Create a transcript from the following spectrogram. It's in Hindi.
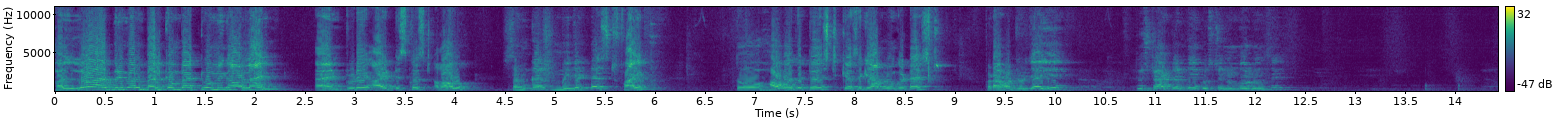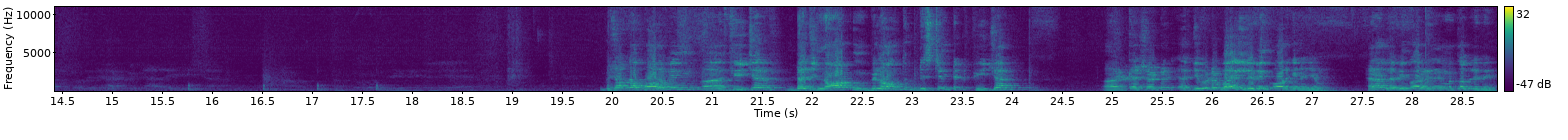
Hello everyone welcome back to Omega online and today I discussed about Sankalp major test five तो हाउ वाज द टेस्ट कैसे गया आप लोगों का टेस्ट फटाफट जुड़ जाइए। तो स्टार्ट करते हैं क्वेश्चन नंबर वन से। Which of the following feature does not belong to distinctive feature characteristic by living organism है ना? लिविंग ऑर्गेनिज्म मतलब living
